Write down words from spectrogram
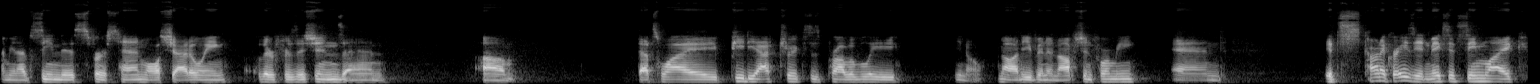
I mean, I've seen this firsthand while shadowing other physicians, and um, that's why pediatrics is probably, you know, not even an option for me. And it's kind of crazy. It makes it seem like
